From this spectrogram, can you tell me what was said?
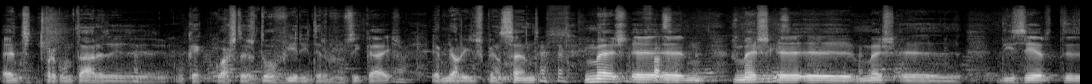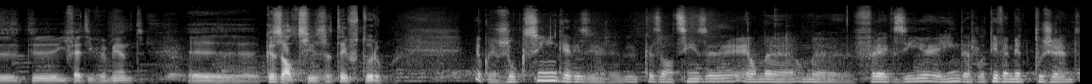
antes de perguntar uh, o que é que gostas de ouvir em termos musicais, é melhor ir pensando, mas, uh, uh, mas, mas dizer-te que, efetivamente, Casal de Cinza tem futuro? Eu julgo que sim, quer dizer, Casal de Cinza é uma, uma freguesia ainda relativamente pujante,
